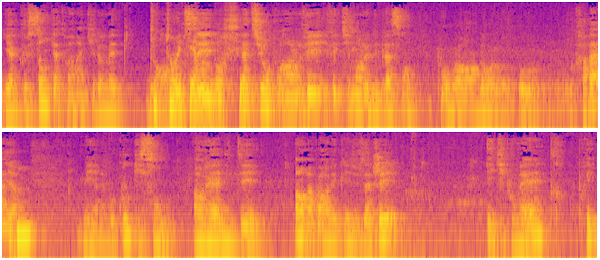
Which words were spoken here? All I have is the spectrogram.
Il n'y a que 180 km de Qui t'ont été remboursés. Là-dessus, on pourra enlever effectivement le déplacement pour me rendre au, au travail. Mm. Mais il y en a beaucoup qui sont en réalité en rapport avec les usagers et qui pourraient être pris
